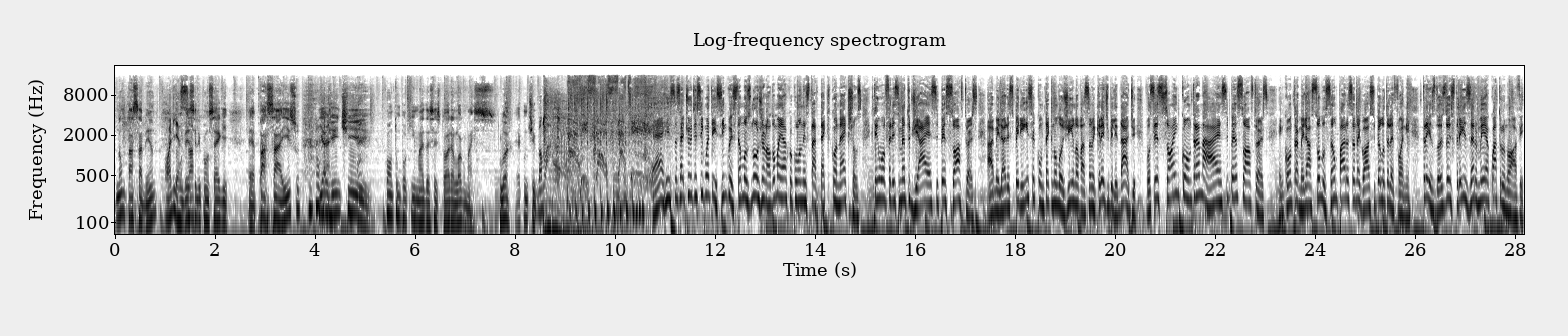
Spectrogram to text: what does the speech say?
não tá sabendo. Olha vamos só. ver se ele consegue é, passar isso e a gente conta um pouquinho mais dessa história logo mais. Luan, é contigo. Vamos lá. RC7855, estamos no Jornal do Manhã com a coluna StarTech Connections, que tem um oferecimento de ASP Softwares. A melhor experiência com tecnologia, inovação e credibilidade você só encontra na ASP Softwares. Encontre a melhor solução para o seu negócio pelo telefone 32230649.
